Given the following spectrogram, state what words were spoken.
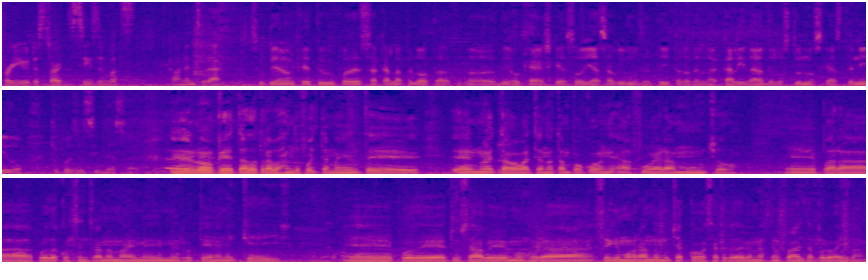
for you to start the season. What's gone into that? Supieron que tú puedes sacar la pelota, uh, dijo Cash, que eso ya sabemos de ti, pero de la calidad de los turnos que has tenido, ¿qué puedes decir de eso? Eh, no, que he estado trabajando fuertemente, eh, no he estado bateando tampoco en- afuera mucho eh, para poder concentrarme más en mi, mi rutina en el cage, eh, poder, tú sabes, mejorar, seguir mejorando muchas cosas que todavía me hacen falta, pero ahí vamos.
